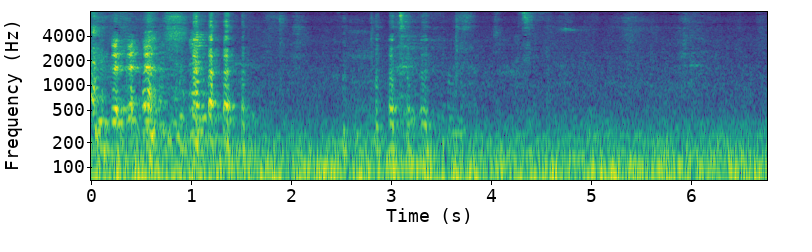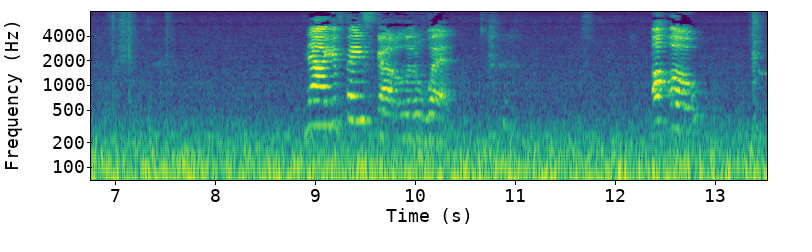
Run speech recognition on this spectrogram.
Now your face got a little wet. Uh oh.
